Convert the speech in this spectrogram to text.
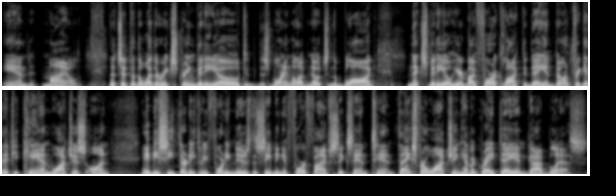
and mild. That's it for the Weather Xtreme video this morning. We'll have notes in the blog. Next video here by 4 o'clock today. And don't forget, if you can, watch us on ABC 3340 News this evening at 4, 5, 6, and 10. Thanks for watching. Have a great day and God bless.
